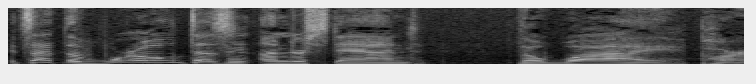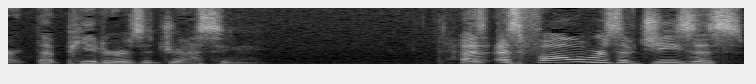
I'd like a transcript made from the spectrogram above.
it's that the world doesn't understand the why part that Peter is addressing. As, as followers of Jesus,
